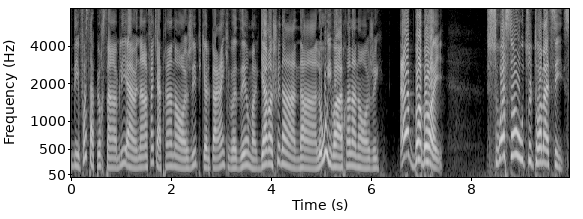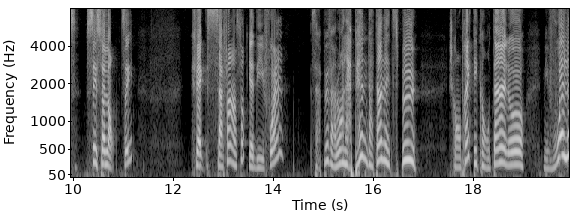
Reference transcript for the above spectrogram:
des fois, ça peut ressembler à un enfant qui apprend à nager, puis que le parent qui va dire, le garocher dans, l'eau, il va apprendre à nager. Eh, hey, boy! Soit ça ou tu le traumatises. C'est selon, tu sais. Fait que ça fait en sorte que des fois, ça peut valoir la peine d'attendre un petit peu. Je comprends que tu es content, là. Mais voilà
